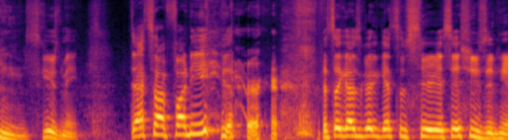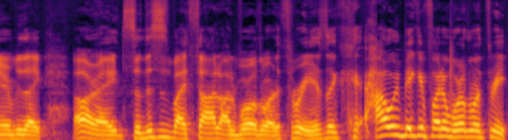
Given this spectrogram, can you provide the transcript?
Excuse me. That's not funny either. It's like I was going to get some serious issues in here and be like, all right, so this is my thought on World War Three. It's like, how are we making fun of World War Three?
